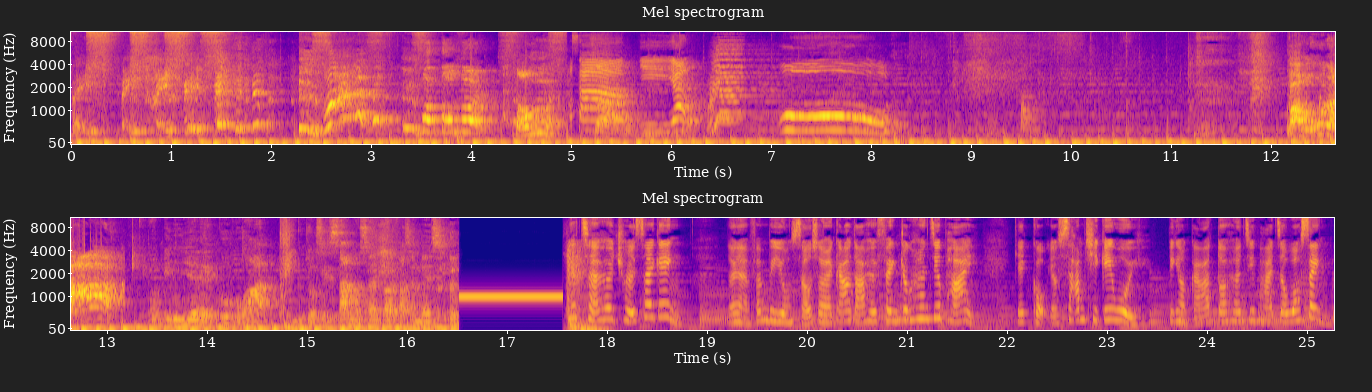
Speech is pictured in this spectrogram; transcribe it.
肥肥肥肥肥，哇！我當佢懂。三二一，哦！哇，好乸！我建议你 Google 下连续食三个西瓜发生咩事。一齐去取西經，兩人分别用手上嘅胶带去揈中香蕉牌，一局有三次機會，邊個揀得多香蕉牌就获胜。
